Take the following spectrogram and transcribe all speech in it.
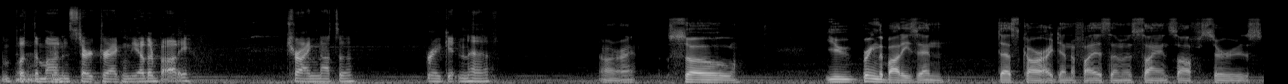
and put them on and start dragging the other body, trying not to break it in half. All right. So you bring the bodies in. Deskar identifies them as science officers,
